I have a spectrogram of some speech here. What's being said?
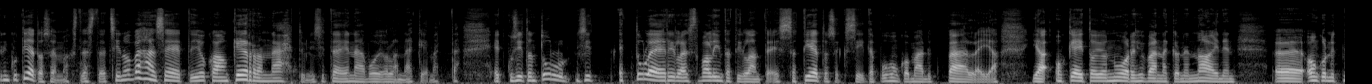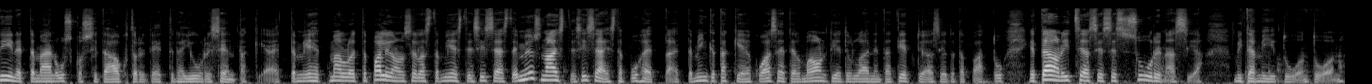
niinku tietoisemmaksi tästä. Että siinä on vähän se, että joka on kerran nähty, niin sitä ei enää voi olla näkemättä. Et kun siitä on tullut, niin sit, et tulee erilaisissa valintatilanteissa tietoiseksi siitä, puhunko mä nyt päälle ja, ja okei, toi on nuori hyvännäköinen nainen. Ö, onko nyt niin, että mä en usko sitä auktoriteettina juuri sen takia, että miehet, mä luulen, että paljon on sellaista miesten sisäistä ja myös naisten sisäistä puhetta, että minkä takia joku asetelma on tietynlainen tai tiettyjä asioita tapahtuu. Ja tämä on itse asiassa se suurin asia, mitä miitu on tuonut.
